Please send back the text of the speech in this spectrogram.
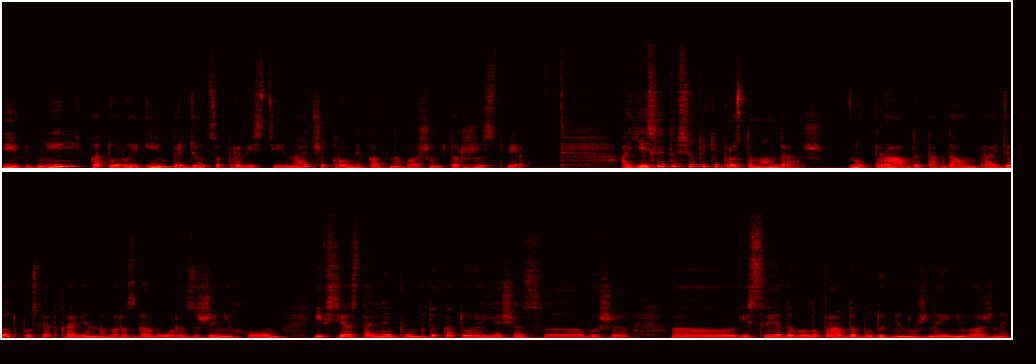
их дней, которые им придется провести иначе, кроме как на вашем торжестве. А если это все-таки просто мандраж? Ну, правда, тогда он пройдет после откровенного разговора с женихом, и все остальные пункты, которые я сейчас э, выше э, исследовала, правда, будут не нужны и не важны.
